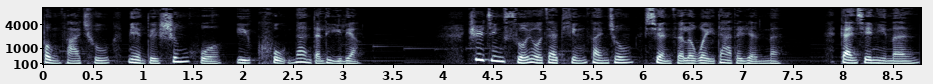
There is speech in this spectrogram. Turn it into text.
迸发出面对生活与苦难的力量。致敬所有在平凡中选择了伟大的人们，感谢你们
